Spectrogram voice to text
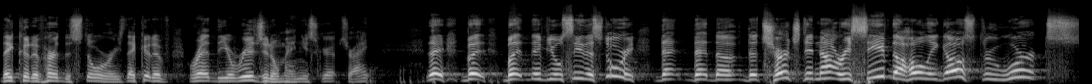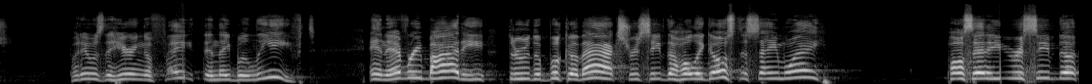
they could have heard the stories they could have read the original manuscripts right? They, but but if you'll see the story that, that the, the church did not receive the holy ghost through works but it was the hearing of faith and they believed. And everybody through the book of acts received the holy ghost the same way. Paul said you received the,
